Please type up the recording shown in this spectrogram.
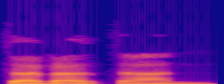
따라 단,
